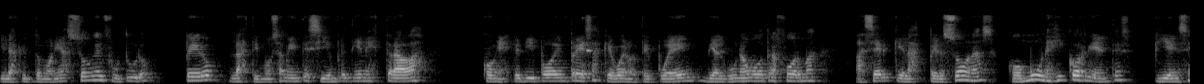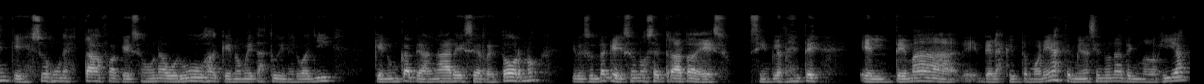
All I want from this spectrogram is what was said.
y las criptomonedas son el futuro, pero lastimosamente siempre tienes trabas con este tipo de empresas que, bueno, te pueden de alguna u otra forma hacer que las personas comunes y corrientes piensen que eso es una estafa, que eso es una burbuja, que no metas tu dinero allí, que nunca te van a dar ese retorno. Y resulta que eso no se trata de eso. Simplemente el tema de las criptomonedas termina siendo una tecnología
